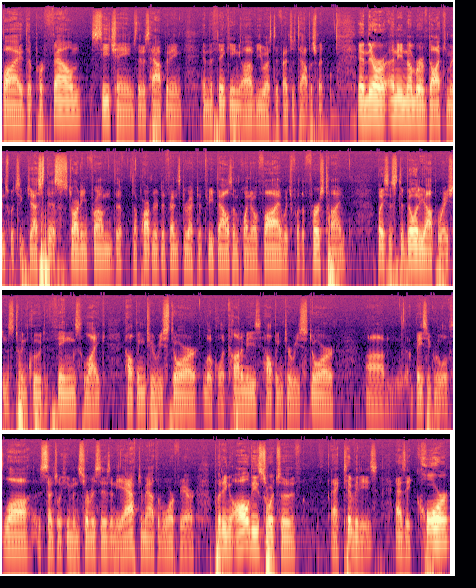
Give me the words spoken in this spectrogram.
by the profound sea change that is happening in the thinking of U.S. defense establishment. And there are any number of documents which suggest this, starting from the Department of Defense Directive 3000.05, which for the first time places stability operations to include things like helping to restore local economies, helping to restore um, basic rule of law, essential human services in the aftermath of warfare, putting all these sorts of activities as a core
